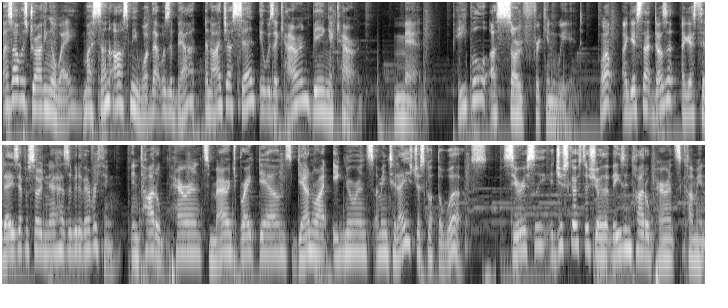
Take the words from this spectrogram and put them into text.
As I was driving away, my son asked me what that was about and I just said it was a Karen being a Karen. Man, people are so freaking weird. Well, I guess that does it. I guess today's episode now has a bit of everything. Entitled parents, marriage breakdowns, downright ignorance. I mean, today's just got the works. Seriously, it just goes to show that these entitled parents come in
